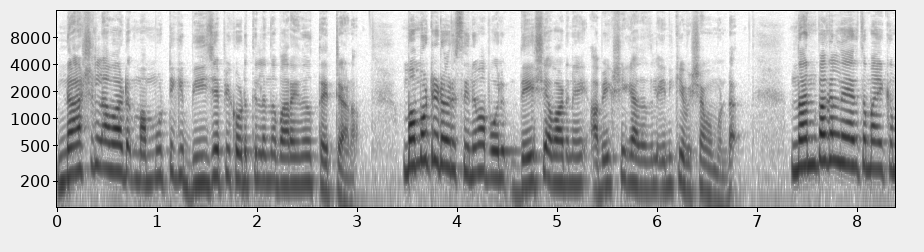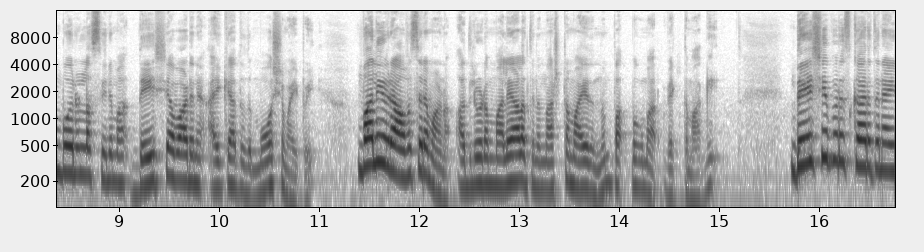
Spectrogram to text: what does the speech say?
നാഷണൽ അവാർഡ് മമ്മൂട്ടിക്ക് ബി ജെ പി കൊടുത്തില്ലെന്ന് പറയുന്നത് തെറ്റാണ്. മമ്മൂട്ടിയുടെ ഒരു സിനിമ പോലും ദേശീയ അവാർഡിനായി അപേക്ഷിക്കാത്തതിൽ എനിക്ക് വിഷമമുണ്ട്. നൻപകൽ നേരത്തെ മയക്കം പോലുള്ള സിനിമ ദേശീയ അവാർഡിന് അയക്കാത്തത് മോശമായിപ്പോയി. വലിയൊരു അവസരമാണ് അതിലൂടെ മലയാളത്തിന് നഷ്ടമായതെന്നും പത്മകുമാർ വ്യക്തമാക്കി. ദേശീയ പുരസ്കാരത്തിനായി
